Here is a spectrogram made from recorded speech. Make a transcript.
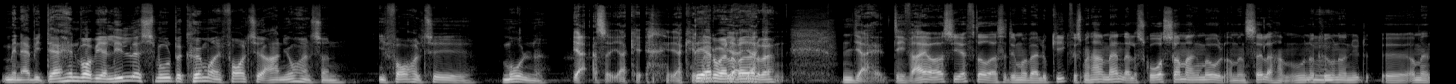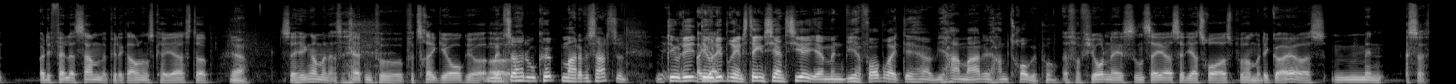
Men er vi derhen, hvor vi er en lille smule bekymret i forhold til Arne Johansson, i forhold til målene? Ja, altså, jeg kan... Jeg kan Det er du allerede, jeg, jeg, eller hvad? Ja, det var jeg også i efteråret. Altså, det må være logik, hvis man har en mand, der scorer så mange mål, og man sælger ham uden at købe noget nyt, øh, og, man, og det falder sammen med Peter Gavlunds karrierestop, Ja. så hænger man altså hatten på, på tre Georgier. Og, Men så har du købt Marte Vesatse. Det er jo det, det, er jo jeg- det Brian Sten siger. Han siger, jamen vi har forberedt det her, vi har Marte, ham tror vi på. Og for 14 dage siden sagde jeg også, at jeg tror også på ham, og det gør jeg også. Men altså,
